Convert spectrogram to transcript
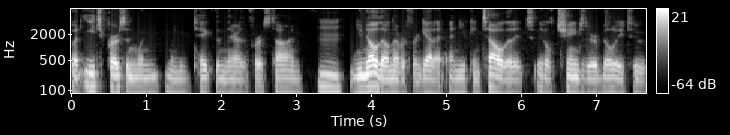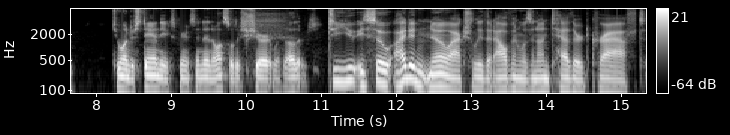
But each person, when when you take them there the first time, hmm. you know they'll never forget it, and you can tell that it's it'll change their ability to to understand the experience and then also to share it with others. Do you? So I didn't know actually that Alvin was an untethered craft.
